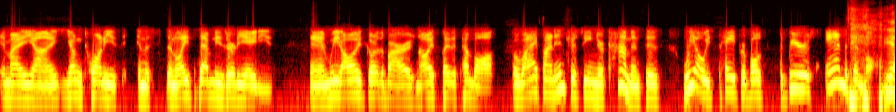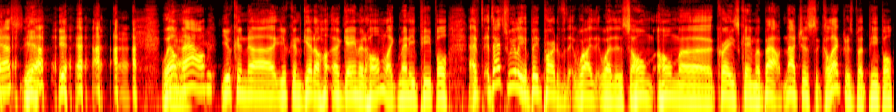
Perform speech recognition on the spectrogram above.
in my uh, young twenties in the in the late seventies, early eighties, and we'd always go to the bars and always play the pinball. But what I find interesting in your comments is we always paid for both the beers and the pinball. yes, yeah, yeah. well, Yeah. now you can uh, you can get a, a game at home, like many people. uh, That's really a big part of the, why why this home home uh, craze came about. Not just the collectors, but people,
